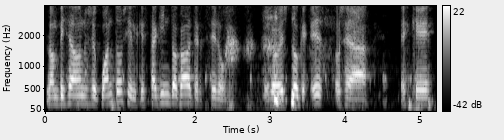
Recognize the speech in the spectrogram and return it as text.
Lo han pisado no sé cuántos y el que está quinto acaba tercero. Pero esto qué es? O sea, es que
